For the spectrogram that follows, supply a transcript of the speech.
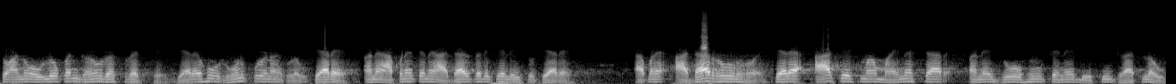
તો આનું અવલોકન ઘણું રસપ્રદ છે. જ્યારે હું ઋણ પૂર્ણાંક લઉં ત્યારે, અને આપણે તેને આધાર તરીકે લઈશું ત્યારે, આપણે આધાર ઋણ હોય, ત્યારે આ કેસમાં માઇનસ ચાર અને જો હું તેને બેકી ઘાત લઉં,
